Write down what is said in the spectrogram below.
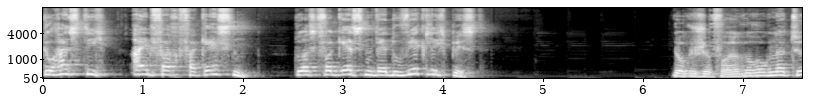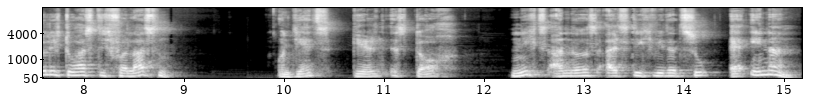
Du hast dich einfach vergessen. Du hast vergessen, wer du wirklich bist. Logische Folgerung natürlich, du hast dich verlassen. Und jetzt gilt es doch, nichts anderes als dich wieder zu erinnern.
